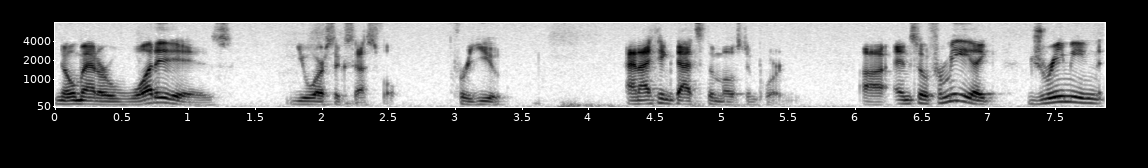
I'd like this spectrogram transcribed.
no matter what it is, you are successful for you. And I think that's the most important. Uh, and so for me, like dreaming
